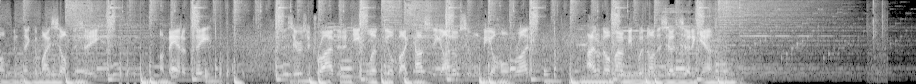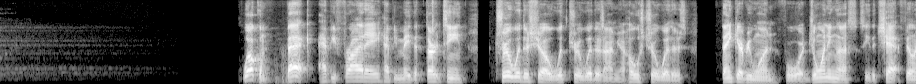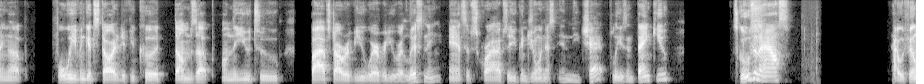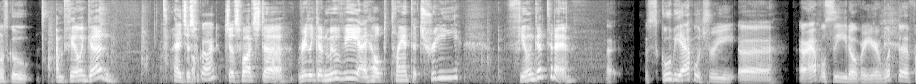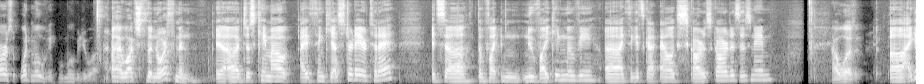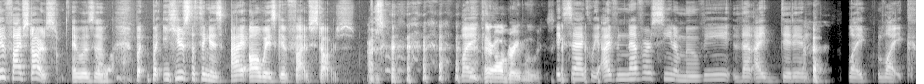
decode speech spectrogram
myself and think of myself as a, a man of faith. As there's a drive in a deep left field by Castellanos, it will be a home run. I don't know if I'm going to be putting on this headset again. Welcome back. Happy Friday. Happy May the 13th. Trill Withers Show with Trill Withers. I'm your host, Trill Withers. Thank everyone for joining us. See the chat filling up. Before we even get started, if you could, thumbs up on the YouTube, five star review wherever you are listening, and subscribe so you can join us in the chat, please and thank you. School's in the house. How we feeling, school? I'm feeling good. I just Okay. just watched a really good movie. I helped plant a tree. Feeling good today. Scooby Apple Tree, uh, or Apple Seed over here. What the first? What movie? What movie did you watch? I watched The Northman. It uh, just came out, I think, yesterday or today. It's uh the Vi- new Viking movie. Uh, I think it's got Alex Skarsgård as his name. How was it? Uh, I give five stars. It was Oh, a, wow. but but here's the thing: is I always give five stars. Like- they're all great movies. Exactly. I've never seen a movie that I didn't like like.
